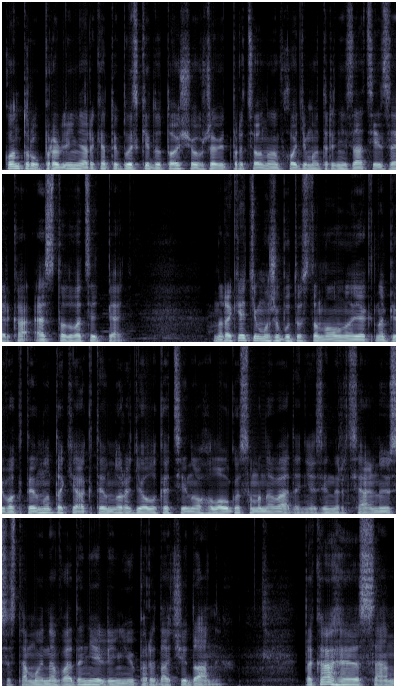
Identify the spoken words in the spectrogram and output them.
Контур управління ракетою близький до того, що вже відпрацьовано в ході модернізації ЗРК С-125. На ракеті може бути встановлено як напівактивну, так і активну радіолокаційну головку самонаведення з інерціальною системою наведення і лінією передачі даних. Така ГСН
